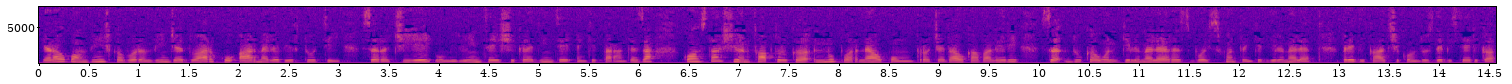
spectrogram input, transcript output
erau convinși că vor învinge doar cu armele virtuții, sărăciei, umilinței și credinței, închid paranteza, consta și în faptul că nu porneau cum procedau cavalerii să ducă un ghilimele război sfânt, închid ghilimele, predicat și condus de biserică,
